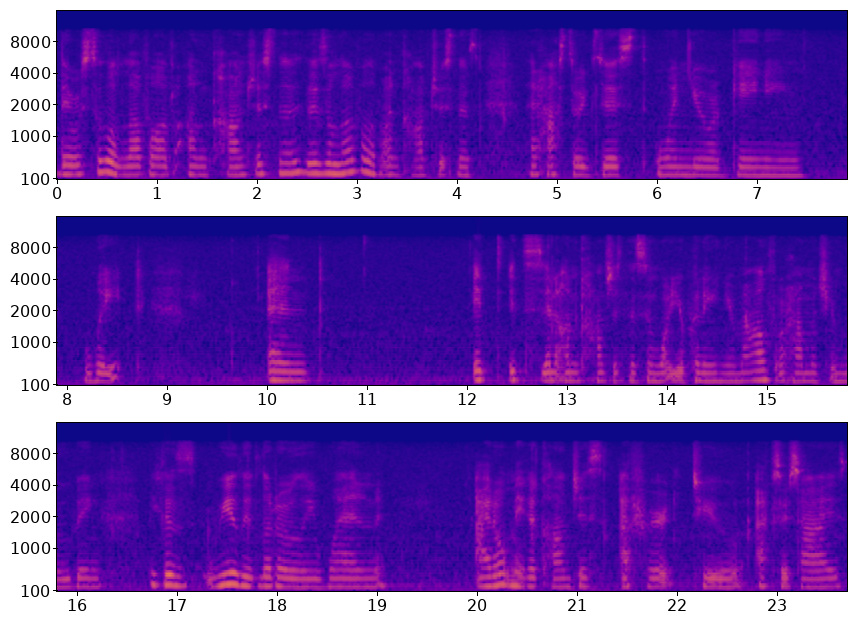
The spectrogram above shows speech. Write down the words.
there was still a level of unconsciousness. There's a level of unconsciousness that has to exist when you're gaining weight. And it it's an unconsciousness in what you're putting in your mouth or how much you're moving because really literally when I don't make a conscious effort to exercise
